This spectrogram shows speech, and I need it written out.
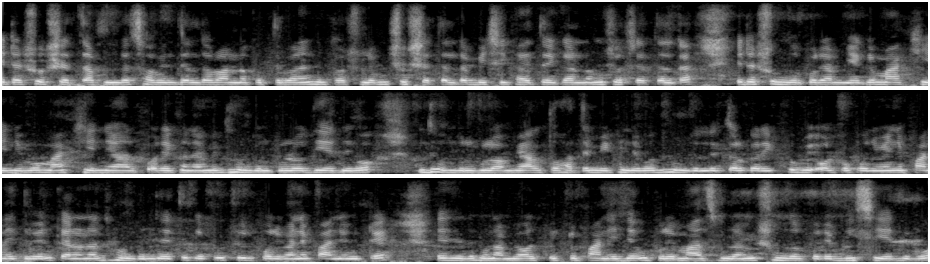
এটা সর্ষের আপনারা সয়াবিন তেল দিয়েও রান্না করতে পারেন। কিন্তু আসলে আমি সর্ষের তেলটা বেশি খাই, তো এই কারণে আমি সর্ষের তেলটা এটা সুন্দর করে আমি আগে মাখিয়ে নেব। মাখিয়ে নেওয়ার পর এখানে আমি ধুন্দুলগুলো দিয়ে দেবো। ধুন্দুলগুলো আমি আলতো হাতে মেখে নেব। ধুন্দুলের তরকারি খুবই অল্প পরিমাণে পানি দেবেন। কেননা ধুন্দুল দিয়ে থেকে প্রচুর পরিমাণে পানি উঠে। এই যে দেখুন, আমি অল্প একটু পানি দিয়ে উপরে মাছগুলো আমি সুন্দর করে বিছিয়ে দেবো।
